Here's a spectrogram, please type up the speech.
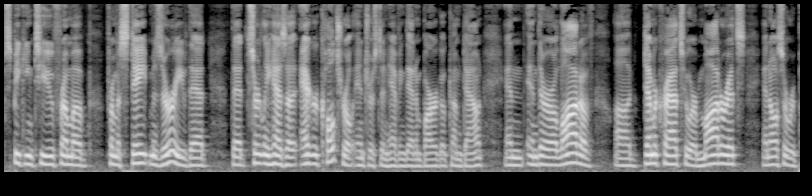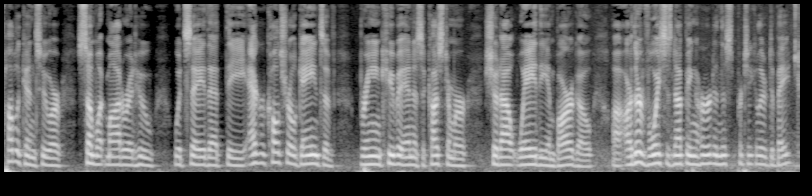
speaking to you from a from a state, Missouri, that that certainly has an agricultural interest in having that embargo come down, and and there are a lot of uh, Democrats who are moderates and also Republicans who are somewhat moderate who would say that the agricultural gains of bringing Cuba in as a customer should outweigh the embargo. Uh, are their voices not being heard in this particular debate?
